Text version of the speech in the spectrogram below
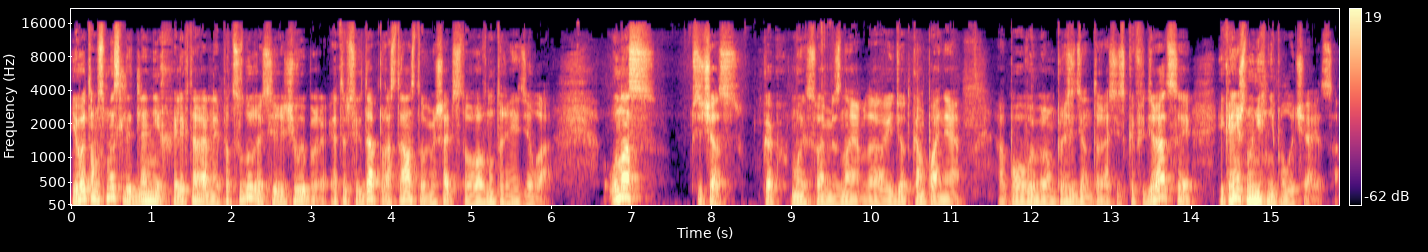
И в этом смысле для них электоральная процедура, сирич выборы – это всегда пространство вмешательства во внутренние дела. У нас сейчас как мы с вами знаем, да, идет кампания а, по выборам президента Российской Федерации, и, конечно, у них не получается.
